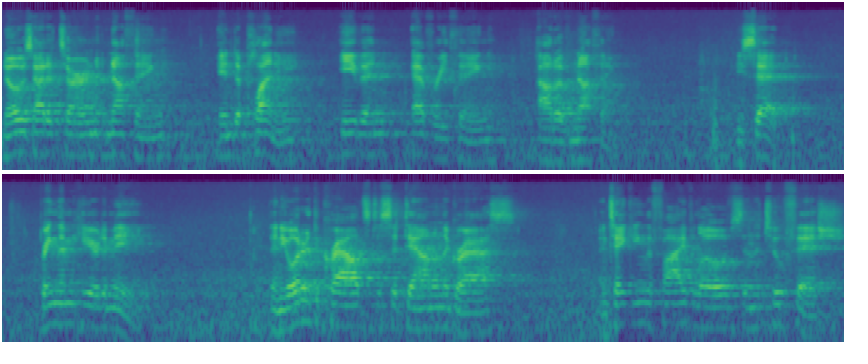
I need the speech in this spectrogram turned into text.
knows how to turn nothing into plenty, even everything out of nothing. He said, Bring them here to me. Then he ordered the crowds to sit down on the grass, and taking the five loaves and the two fish,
